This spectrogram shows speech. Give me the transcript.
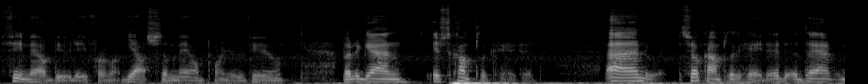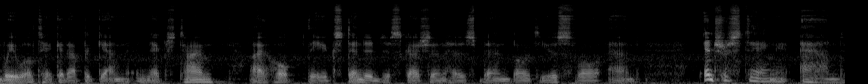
female beauty from, yes, a male point of view. But again, it's complicated. And so complicated that we will take it up again next time. I hope the extended discussion has been both useful and interesting and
